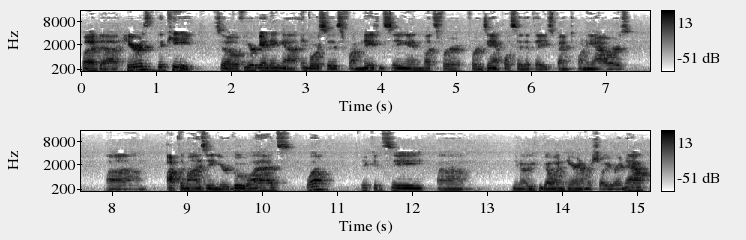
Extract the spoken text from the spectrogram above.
But uh, here's the key. So if you're getting uh, invoices from an agency, and let's for for example say that they spend 20 hours um, optimizing your Google Ads, well, you could see, um, you know, you can go in here, and I'm going to show you right now.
